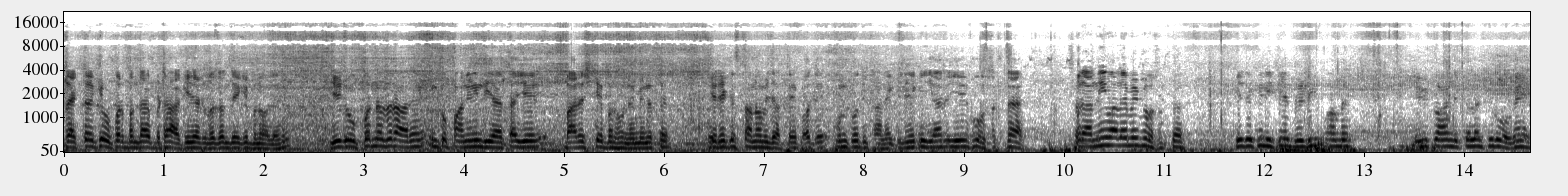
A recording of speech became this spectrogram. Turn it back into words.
ट्रैक्टर के ऊपर बंदा बैठा के या वज़न दे के बना लें। ये जो ऊपर नज़र आ रहे हैं इनको पानी नहीं दिया जाता ये बारिश के बन होने में से ये रेगिस्तानों में जाते हैं पौधे उनको दिखाने के लिए कि यार ये हो सकता है। पुरानी वाले में भी हो सकता है। ये देखिए नीचे ब्रीडिंग फार्म है। ये भी प्लांट निकलना शुरू हो गए।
